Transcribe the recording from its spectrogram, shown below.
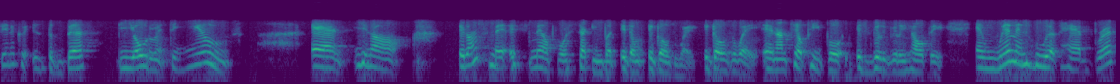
vinegar is the best deodorant to use. And you know, it don't smell. It smells for a second, but it don't. It goes away. It goes away. And I tell people it's really, really healthy. And women who have had breast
